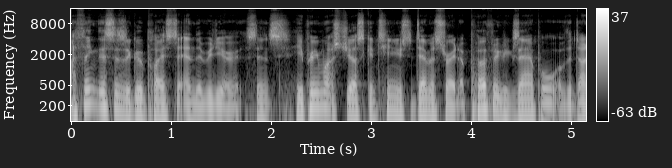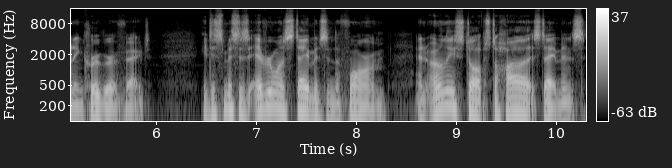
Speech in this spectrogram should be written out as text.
I think this is a good place to end the video, since he pretty much just continues to demonstrate a perfect example of the Dunning-Kruger effect. He dismisses everyone's statements in the forum, and only stops to highlight statements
